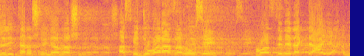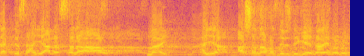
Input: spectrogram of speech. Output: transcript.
যদি তারা শুই না না শুনে। আজকে জুমার আজান হয়েছে, মসজিদে ডাকতে ডাকতেছে হাইয়া আলাহ সালা আও, নাই। হাইয়া আসা নামাজের দিকে নাই মানুষ।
